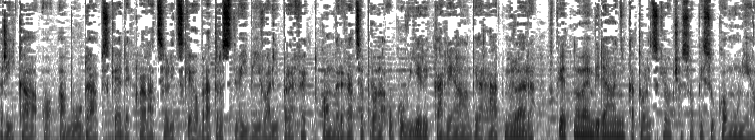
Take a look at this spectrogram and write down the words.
říká o Abúdábské deklaraci lidského bratrství bývalý prefekt Kongregace pro nauku víry kardinál Gerhard Miller v květnovém vydání katolického časopisu Komunio.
